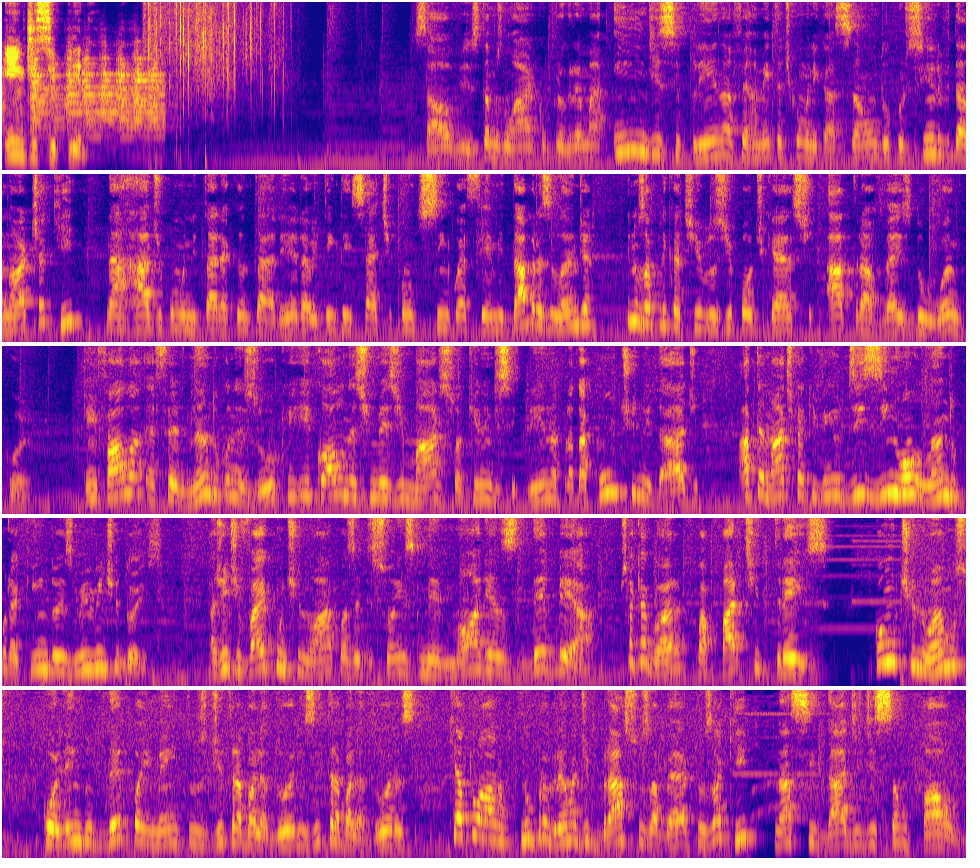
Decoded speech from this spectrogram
Indisciplina. Salve, estamos no ar com o programa Indisciplina, ferramenta de comunicação do Cursinho Livre da Norte aqui na Rádio Comunitária Cantareira 87.5 FM da Brasilândia e nos aplicativos de podcast através do Anchor. Quem fala é Fernando Konezuki e colo neste mês de março aqui no Indisciplina para dar continuidade à temática que venho desenrolando por aqui em 2022. A gente vai continuar com as edições Memórias DBA, só que agora com a parte 3. Continuamos colhendo depoimentos de trabalhadores e trabalhadoras que atuaram no programa de Braços Abertos aqui na cidade de São Paulo.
